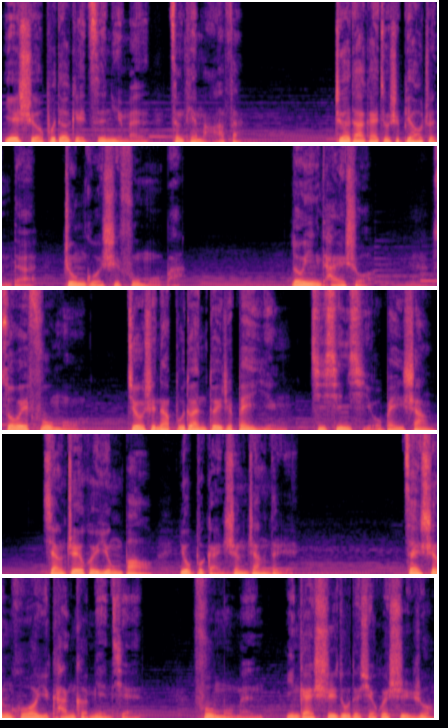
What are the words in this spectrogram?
也舍不得给子女们增添麻烦。这大概就是标准的中国式父母吧。龙应台说：“所谓父母，就是那不断对着背影既欣喜又悲伤，想追回拥抱又不敢声张的人。”在生活与坎坷面前，父母们应该适度的学会示弱，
